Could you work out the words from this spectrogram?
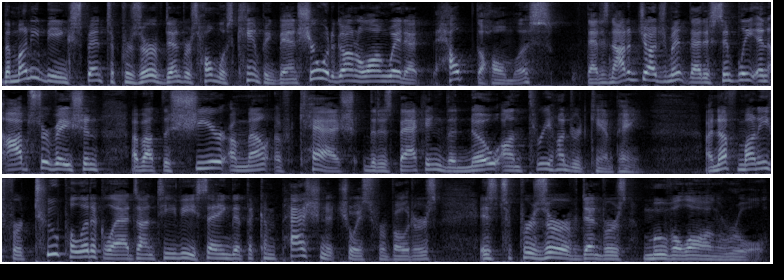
The money being spent to preserve Denver's homeless camping ban sure would have gone a long way to help the homeless. That is not a judgment, that is simply an observation about the sheer amount of cash that is backing the No on 300 campaign. Enough money for two political ads on TV saying that the compassionate choice for voters is to preserve Denver's move along rule.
